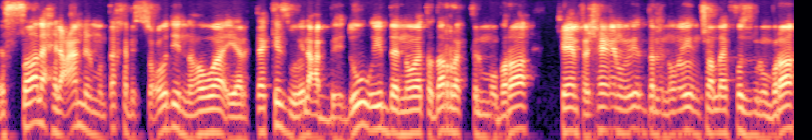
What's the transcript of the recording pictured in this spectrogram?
الصالح العام للمنتخب السعودي إن هو يرتكز ويلعب بهدوء ويبدأ إن هو يتدرج في المباراة شيئا فشيئا ويقدر ان هو إن شاء الله يفوز بالمباراة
